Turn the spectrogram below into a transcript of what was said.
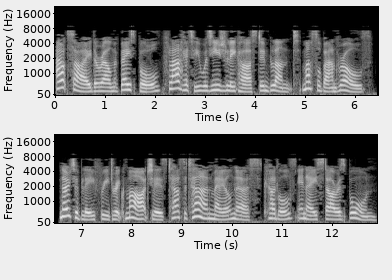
Outside the realm of baseball, Flaherty was usually cast in blunt, muscle-bound roles. Notably Fredric March's taciturn male nurse, Cuddles, in A Star is Born.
